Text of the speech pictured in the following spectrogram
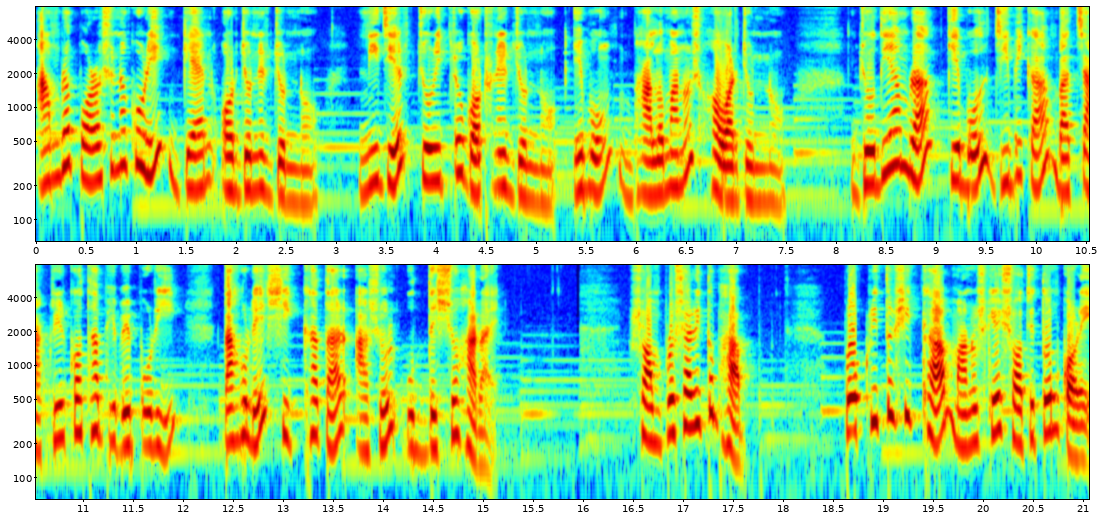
আমরা পড়াশোনা করি জ্ঞান অর্জনের জন্য নিজের চরিত্র গঠনের জন্য এবং ভালো মানুষ হওয়ার জন্য। যদি আমরা কেবল জীবিকা বা চাকরির কথা ভেবে পড়ি, তাহলে শিক্ষা তার আসল উদ্দেশ্য হারায়। সম্প্রসারিত ভাব। প্রকৃত শিক্ষা মানুষকে সচেতন করে,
